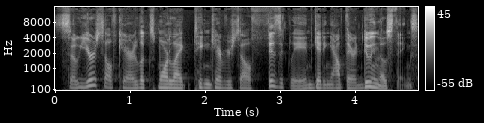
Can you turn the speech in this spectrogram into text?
So your self care looks more like taking care of yourself physically and getting out there and doing those things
